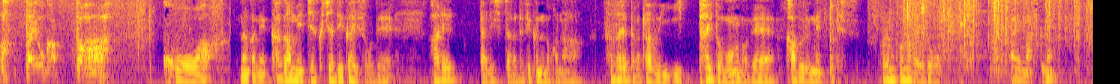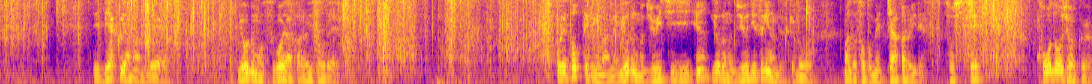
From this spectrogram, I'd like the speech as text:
あったよかった怖っ。なんかね、蚊がめちゃくちゃでかいそうで、腫れたりしたら出てくんのかな刺されたら多分痛いと思うので、かぶるネットです。これもこの中でどう？アイマスクね。で、白夜なんで、夜もすごい明るいそうです。これ撮ってる今ね、夜の11時、ん？夜の10時過ぎなんですけど、まだ外めっちゃ明るいです。そして、行動食、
